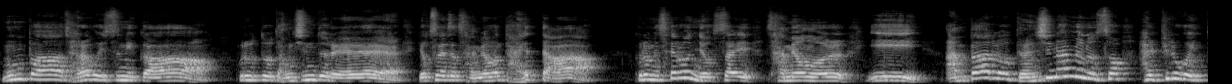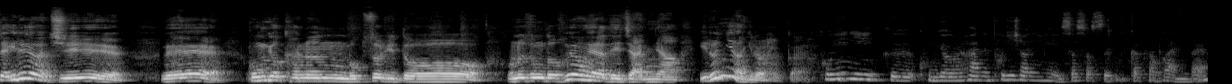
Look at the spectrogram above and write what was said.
문바 잘하고 있으니까 그리고 또 당신들의 역사적 사명은 다 했다. 그러면 새로운 역사의 사명을 이 안바로 변신하면서 할 필요가 있다. 이래야지. 왜 공격하는 목소리도 어느 정도 허용해야 되지 않냐. 이런 이야기를 할까요? 본인이 그 공격을 하는 포지셔닝에 있었었으니까 그런 거 아닌가요?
